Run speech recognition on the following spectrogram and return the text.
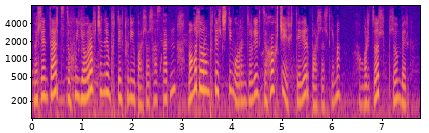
Валентарт зөвхөн Европ чанарын бүтээгдэхүүнийг борлуулахаас гадна Монгол уран бүтээлчдийн уран зургийг зохиогчийн эрхтэйгээр борлуулдаг юм а. Хонгор зул Блумберг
